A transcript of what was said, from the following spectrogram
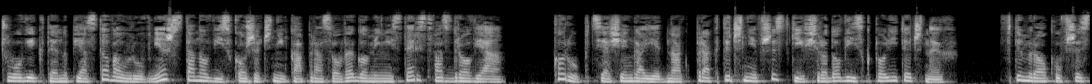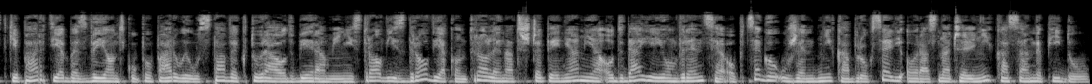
Człowiek ten piastował również stanowisko rzecznika prasowego Ministerstwa Zdrowia. Korupcja sięga jednak praktycznie wszystkich środowisk politycznych. W tym roku wszystkie partie bez wyjątku poparły ustawę, która odbiera ministrowi zdrowia kontrolę nad szczepieniami, a oddaje ją w ręce obcego urzędnika Brukseli oraz naczelnika sanepidu.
